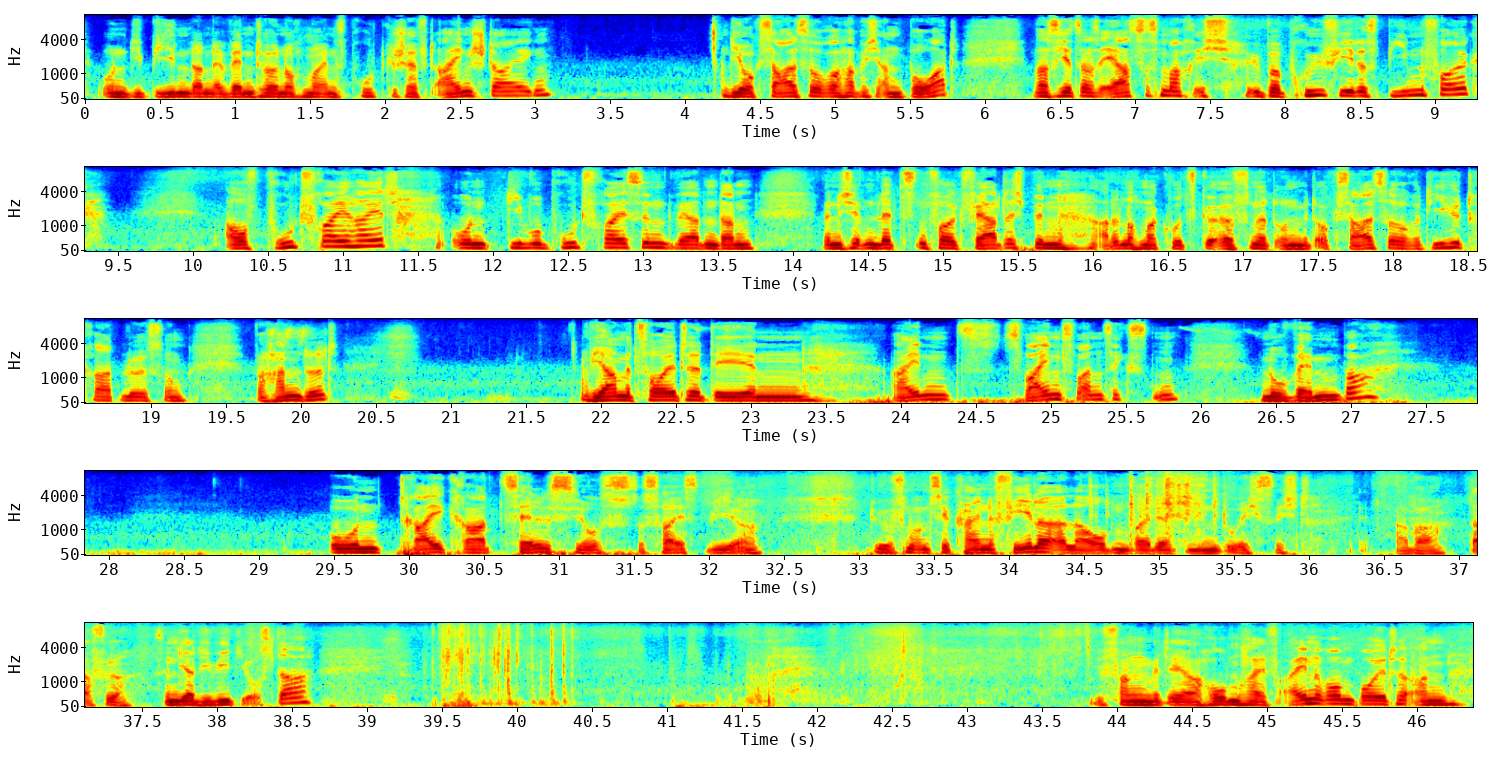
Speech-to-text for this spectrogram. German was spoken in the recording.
und die Bienen dann eventuell nochmal ins Brutgeschäft einsteigen. Die Oxalsäure habe ich an Bord. Was ich jetzt als erstes mache, ich überprüfe jedes Bienenvolk auf Brutfreiheit und die, wo brutfrei sind, werden dann, wenn ich im letzten Volk fertig bin, alle nochmal kurz geöffnet und mit Oxalsäure-Dihydratlösung behandelt. Wir haben jetzt heute den 22. November und 3 Grad Celsius. Das heißt, wir dürfen uns hier keine Fehler erlauben bei der Bienendurchsicht. Aber dafür sind ja die Videos da. Wir fangen mit der Home Hive Einraumbeute an.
